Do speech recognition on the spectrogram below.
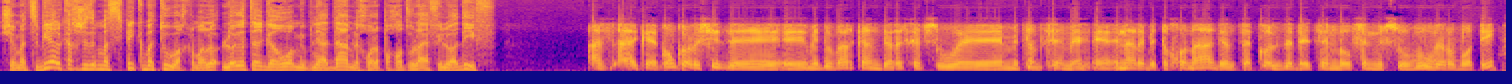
שמצביע על כך שזה מספיק בטוח, כלומר לא, לא יותר גרוע מבני אדם לכל הפחות ואולי אפילו עדיף. אז אה, כן, קודם כל ראשית זה אה, מדובר כאן ברכב שהוא אה, מצמצם, אין, אין הרי בתוכו נהג, אז הכל זה בעצם באופן מחשובי ורובוטי. Mm-hmm.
